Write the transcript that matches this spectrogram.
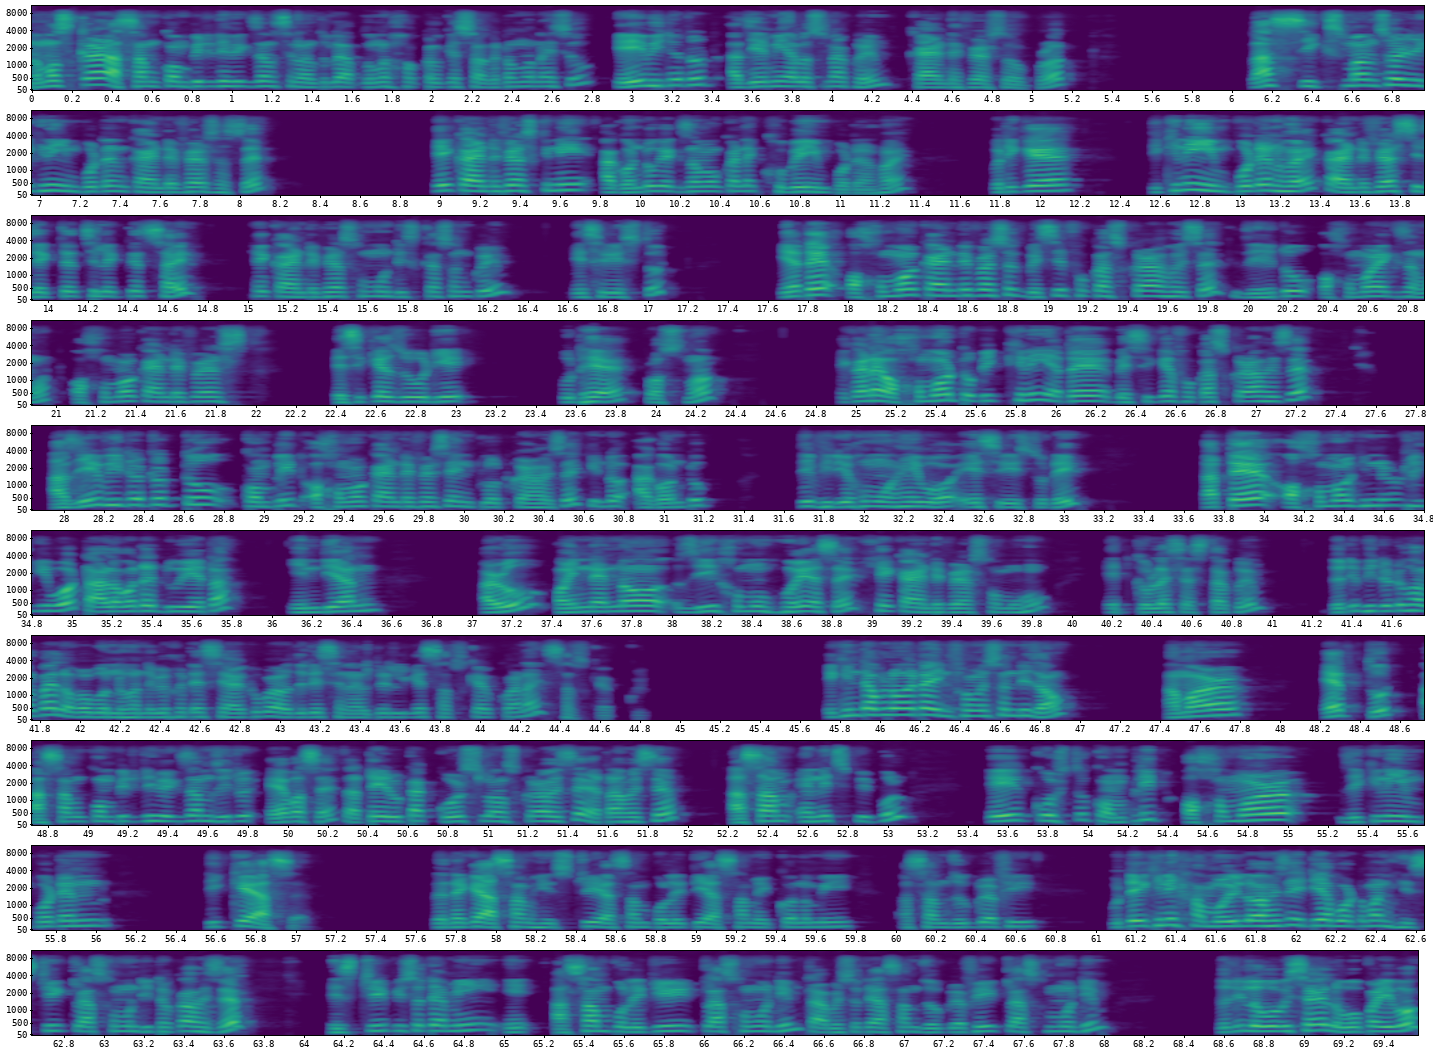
নমস্কাৰ Assam competitive exam চেনেলটোলৈ আপোনালোক সকলোকে স্বাগতম জনাইছোঁ। এই ভিডিঅ'টোত আজি আমি আলোচনা কৰিম কাৰেণ্ট এফেয়াৰ্ছৰ ওপৰত। লাষ্ট ছিক্স মান্থছৰ যিখিনি ইম্পৰ্টেণ্ট কাৰেণ্ট এফেয়াৰ্ছ আছে সেই কাৰেণ্ট এফেয়াৰ্ছখিনি আগন্তুক এক্সামৰ কাৰণে খুবেই ইম্পৰ্টেণ্ট হয়। গতিকে যিখিনি ইম্পৰ্টেণ্ট হয় কাৰেণ্ট এফেয়াৰ্ছ চিলেক্টেড চিলেক্টেড চাই সেই কাৰেণ্ট এফেয়াৰ্ছসমূহ ডিছকাশ্যন কৰিম এই ছিৰিজটোত ইয়াতে অসমৰ কাৰেণ্ট এফেয়াৰ্ছক বেছি ফ'কাছ কৰা হৈছে যিহেতু অসমৰ এক্সামত অসমৰ কাৰেণ্ট এফেয়াৰ্ছ বেছিকৈ জোৰ দি সোধে প্ৰশ্নত। সেইকাৰণে অসমৰ টপিকখিনি ইয়াতে বেছিকৈ ফ'কাছ কৰা হৈছে। আজিৰ ভিডিঅ'টোততো কমপ্লিট অসমৰ কাৰেণ্ট এফেয়াৰ্ছে ইনক্লুড কৰা হৈছে কিন্তু আগন্তুক যি ভিডিঅ'সমূহ আহিব এই ছিৰিজটোতেই তাতে অসমৰখিনিতো থাকিব তাৰ লগতে দুই এটা ইণ্ডিয়ান আৰু অন্যান্য যিসমূহ হৈ আছে সেই কাৰেণ্ট এফেয়াৰ্ছসমূহো এড কৰিবলৈ চেষ্টা কৰিম। যদি ভিডিঅ'টো ভাল পায় লগৰ বন্ধু বান্ধৱীৰ সৈতে শ্বেয়াৰ কৰিব আৰু যদি চেনেলটোলৈকে ছাবস্ক্ৰাইব কৰা নাই ছাবস্ক্ৰাইব কৰিব এইখিনিতে আপোনালোকক এটা ইনফৰ্মেশ্যন দি যাওঁ। আমাৰ এপটোত আছাম কম্পিটিটিভ এক্সাম যিটো এপ আছে তাতে দুটা কোৰ্চ লঞ্চ কৰা হৈছে। এটা হৈছে আছাম এন ইটছ পিপুল এই কোৰ্চটো কমপ্লিট অসমৰ যিখিনি ইম্পৰ্টেণ্ট জিকে আছে যেনেকৈ Assam history Assam polity Assam economy Assam geography গোটেইখিনি সামৰি লোৱা হৈছে। এতিয়া বৰ্তমান হিষ্ট্ৰীৰ ক্লাছসমূহ দি থকা হৈছে। হিষ্ট্ৰীৰ পিছতে আমি আছাম পলিটিৰ ক্লাছসমূহ দিম তাৰপিছতে আছাম জিঅ'গ্ৰাফীৰ ক্লাছসমূহ দিম। যদি ল'ব বিচাৰে ল'ব পাৰিব।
